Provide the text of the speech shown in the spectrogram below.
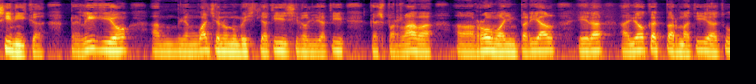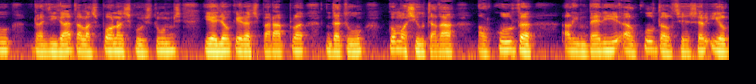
cínica. Religio, amb llenguatge no només llatí, sinó el llatí que es parlava a la Roma imperial, era allò que et permetia a tu relligat a les bones costums i allò que era esperable de tu com a ciutadà, el culte a l'imperi, el culte al César i el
